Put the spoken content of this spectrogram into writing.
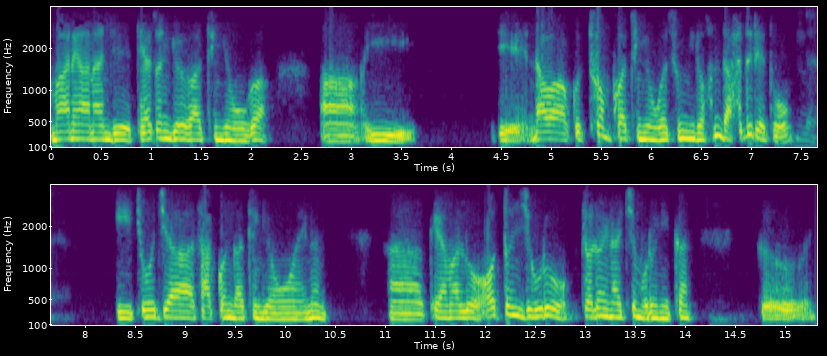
만에 하나 이제 대선 결과 같은 경우가 아 이 이제 나와갖고 트럼프 같은 경우가 승리를 한다 하더라도 네. 이 조지아 사건 같은 경우에는 아 그야말로 어떤 식으로 결론이 날지 모르니까 그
